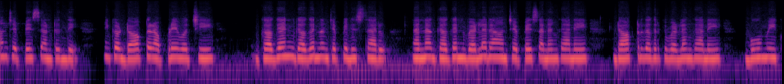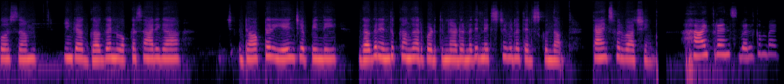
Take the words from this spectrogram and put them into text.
అని చెప్పేసి అంటుంది. ఇంకా డాక్టర్ అప్పుడే వచ్చి గగన్ గగన్ అని చెప్పి పిలుస్తారు. నాన్న గగన్ వెళ్ళరా అని చెప్పేసి అనగానే డాక్టర్ దగ్గరికి వెళ్ళంగానే భూమి కోసం ఇంకా గగన్ ఒక్కసారిగా డాక్టర్ ఏం చెప్పింది? గగన్ ఎందుకు కంగారు పడుతున్నాడు? అన్నది నెక్స్ట్ వీలో తెలుసుకుందాం. Thanks for watching. Hi friends welcome back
